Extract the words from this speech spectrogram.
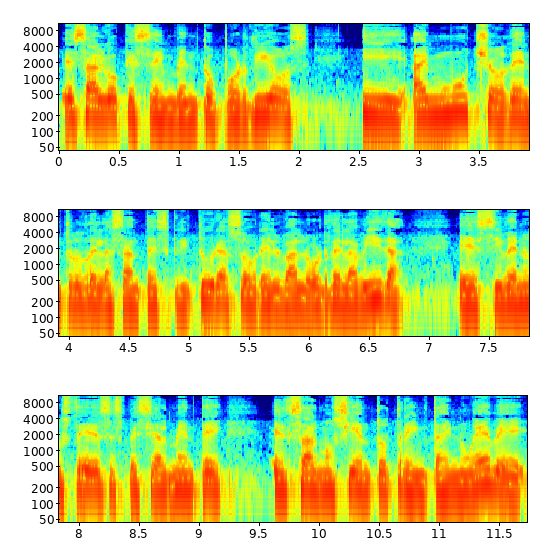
es algo que se inventó por Dios y hay mucho dentro de la Santa Escritura sobre el valor de la vida. Eh, si ven ustedes especialmente el Salmo 139,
